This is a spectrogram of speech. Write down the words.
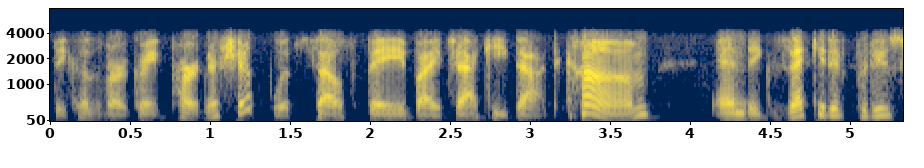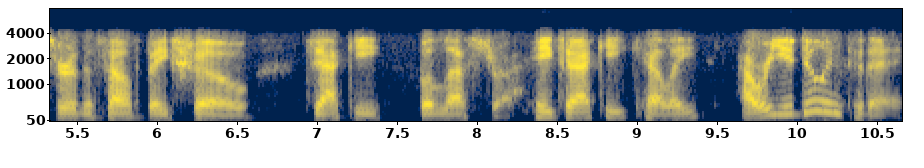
because of our great partnership with SouthBayByJackie.com and executive producer of the South Bay Show, Jackie Balestra. Hey, Jackie, Kelly, how are you doing today?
